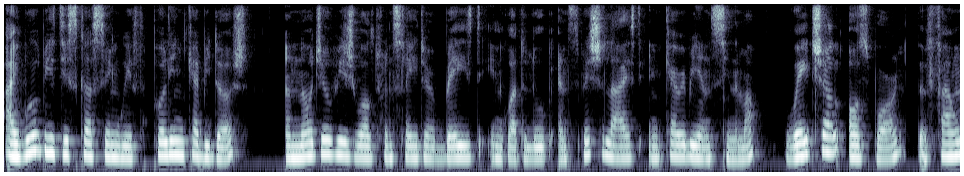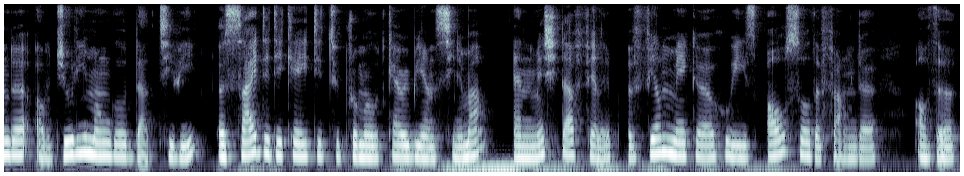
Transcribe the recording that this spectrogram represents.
I will be discussing with Pauline Kabidosh, an audiovisual translator based in Guadeloupe and specialized in Caribbean cinema, Rachel Osborne, the founder of JulieMango.tv, a site dedicated to promote Caribbean cinema, and Meshida Philip, a filmmaker who is also the founder of the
